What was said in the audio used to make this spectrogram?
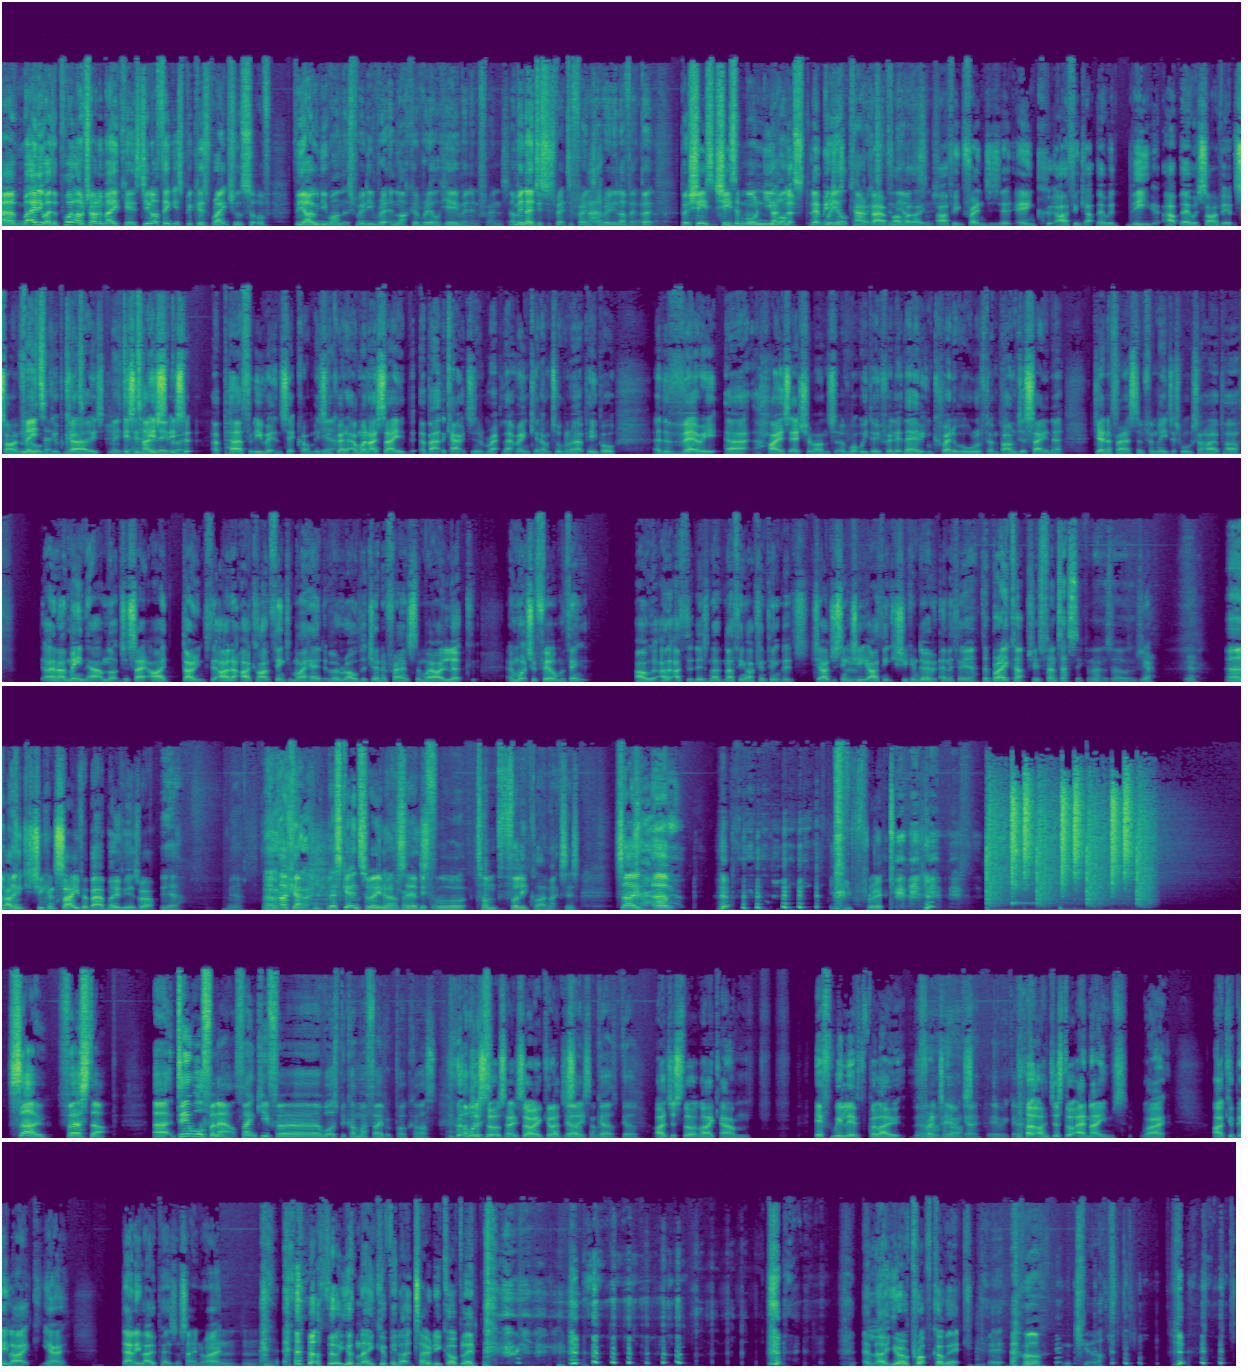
Um, but anyway, the point I'm trying to make is: Do you not think it's because Rachel's sort of the only one that's really written like a real human in Friends? I mean, no disrespect to Friends, I really love it, but but she's she's a more nuanced, let me real character clarify. than the others. she? I think Friends is in, I think up there with the up there with Seinfeld. Seinfeld Me too, me too, me too. It's, Totally it's, it's agree. a, a perfectly written sitcom. It's Yeah. incredible. And when I say about the characters that ra- that ranking, I'm talking about people at the very uh, highest echelons of what we do for it. They're incredible, all of them. But I'm just saying that Jennifer Aniston for me just walks a higher path. And I mean that. I'm not just saying. I don't. Th- I, don't- I can't think in my head of a role that Jennifer Aniston where I look and watch a film and think, oh, I, I think there's no, nothing I can think that. I just think she. I think she can do anything. Yeah, the breakup, She's fantastic in that as well. Yeah, yeah. Um, I and- think she can save a bad movie as well. Yeah. Yeah. Okay, let's get into emails here before Tom fully climaxes. So, um, You frick. so first up, uh, dear Wolf and Owl, thank you for what has become my favourite podcast. I I just thought to say sorry. Can I just go, say something? go, go. I just thought like um, if we lived below the Oh, Friends here cast, we go. Here we go. I just thought our names right. I could be like you know Danny Lopez or something, right? Mm, mm. I thought your name could be like Tony Goblin. and like you're a prop comic. Oh God.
